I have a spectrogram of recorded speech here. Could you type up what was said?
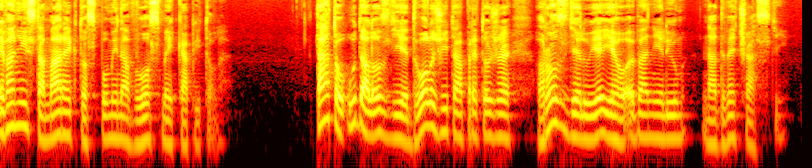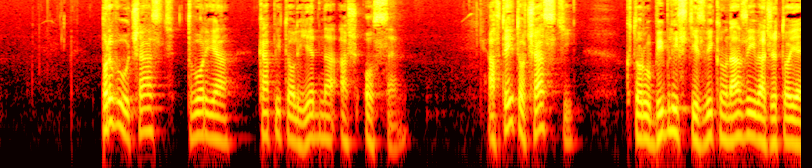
Evangelista Marek to spomína v 8. kapitole. Táto udalosť je dôležitá, pretože rozdeľuje jeho evanílium na dve časti. Prvú časť tvoria kapitoly 1 až 8. A v tejto časti ktorú biblisti zvyknú nazývať, že to je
